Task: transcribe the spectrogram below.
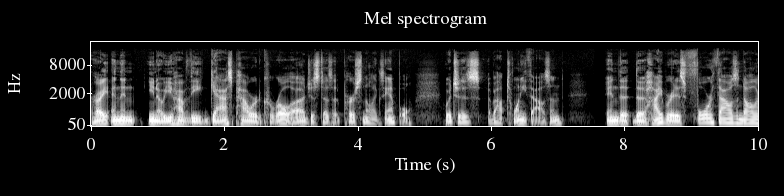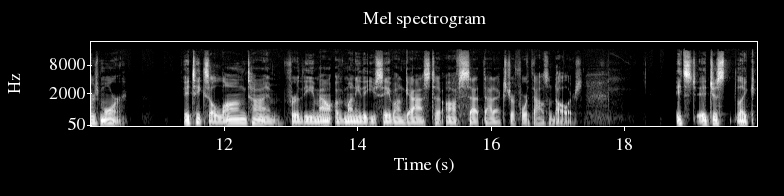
right? And then, you know, you have the gas powered Corolla, just as a personal example, which is about 20,000. And the, the hybrid is $4,000 more. It takes a long time for the amount of money that you save on gas to offset that extra $4,000. It's it just like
